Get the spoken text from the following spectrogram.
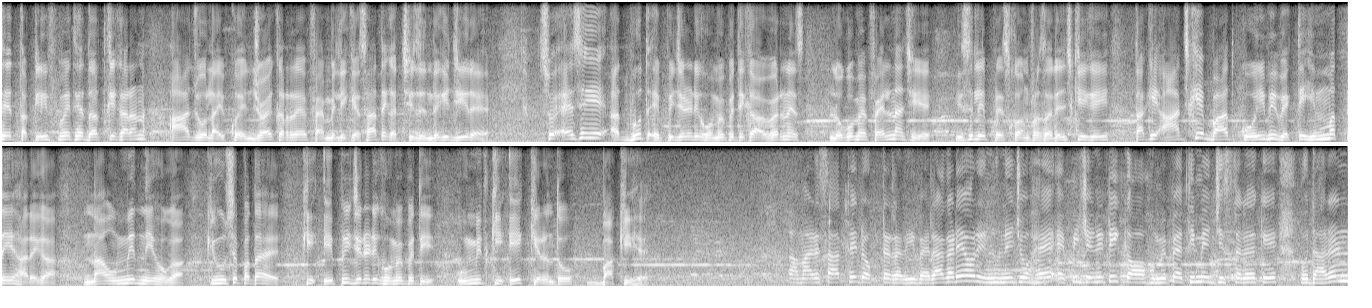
थे, तकलीफ़ में थे दर्द के कारण, आज वो लाइफ को एंजॉय कर रहे हैं फैमिली के साथ एक अच्छी ज़िंदगी जी रहे हैं। सो ऐसे ये अद्भुत एपिजेनेटिक होम्योपैथी का अवेयरनेस लोगों में फैलना चाहिए, इसलिए प्रेस कॉन्फ्रेंस अरेंज की गई, ताकि आज के बाद कोई भी व्यक्ति हिम्मत नहीं हारेगा, ना उम्मीद नहीं होगा, कि उसे पता है कि एपिजेनेटिक होम्योपैथी उम्मीद की एक किरण तो बाकी है। तो हमारे साथ थे डॉक्टर रवि वैरागड़े और इन्होंने जो है एपिजेनेटिक होम्योपैथी में जिस तरह के उदाहरण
